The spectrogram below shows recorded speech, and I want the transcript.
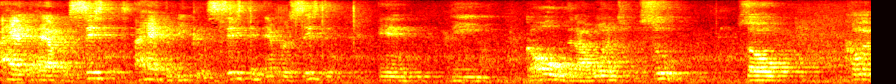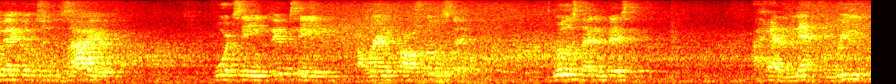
I had to have persistence. I had to be consistent and persistent in the goal that I wanted to pursue. So coming back up to desire, 14, 15, I ran across real estate. Real estate investing. I had a knack for reading.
